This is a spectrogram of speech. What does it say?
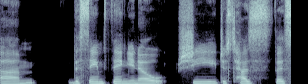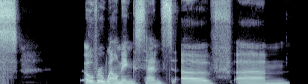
um, the same thing, you know, she just has this overwhelming sense of, um,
